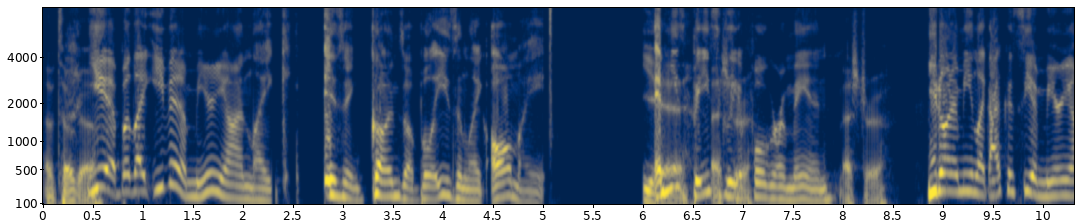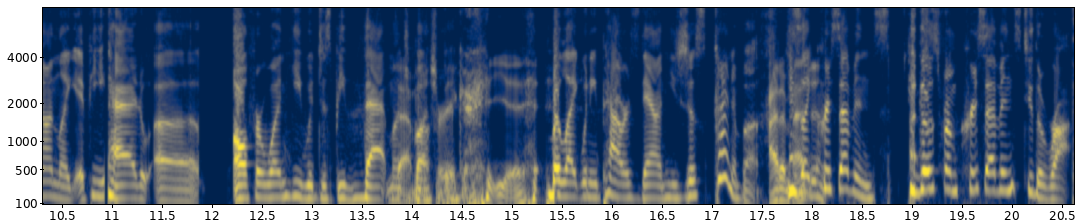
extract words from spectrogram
of Toga. Yeah, but like even a Mirion like isn't guns a blazing like All Might, yeah, and he's basically a full grown man. That's true. You know what I mean? Like I could see a Mirion like if he had uh all for one, he would just be that much that much buffer. bigger. yeah. But like when he powers down, he's just kind of buff. I'd he's like Chris Evans. He goes from Chris Evans to The Rock.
